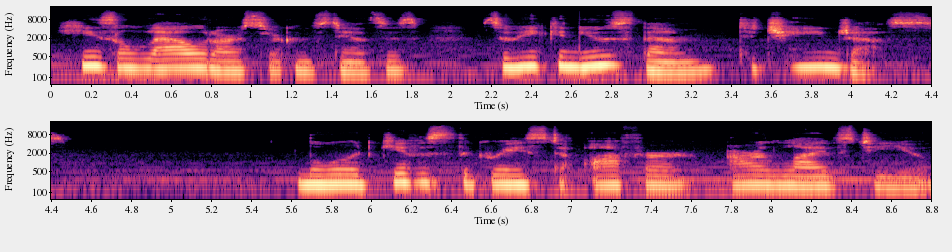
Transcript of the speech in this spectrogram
He's allowed our circumstances so He can use them to change us. Lord, give us the grace to offer our lives to you,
